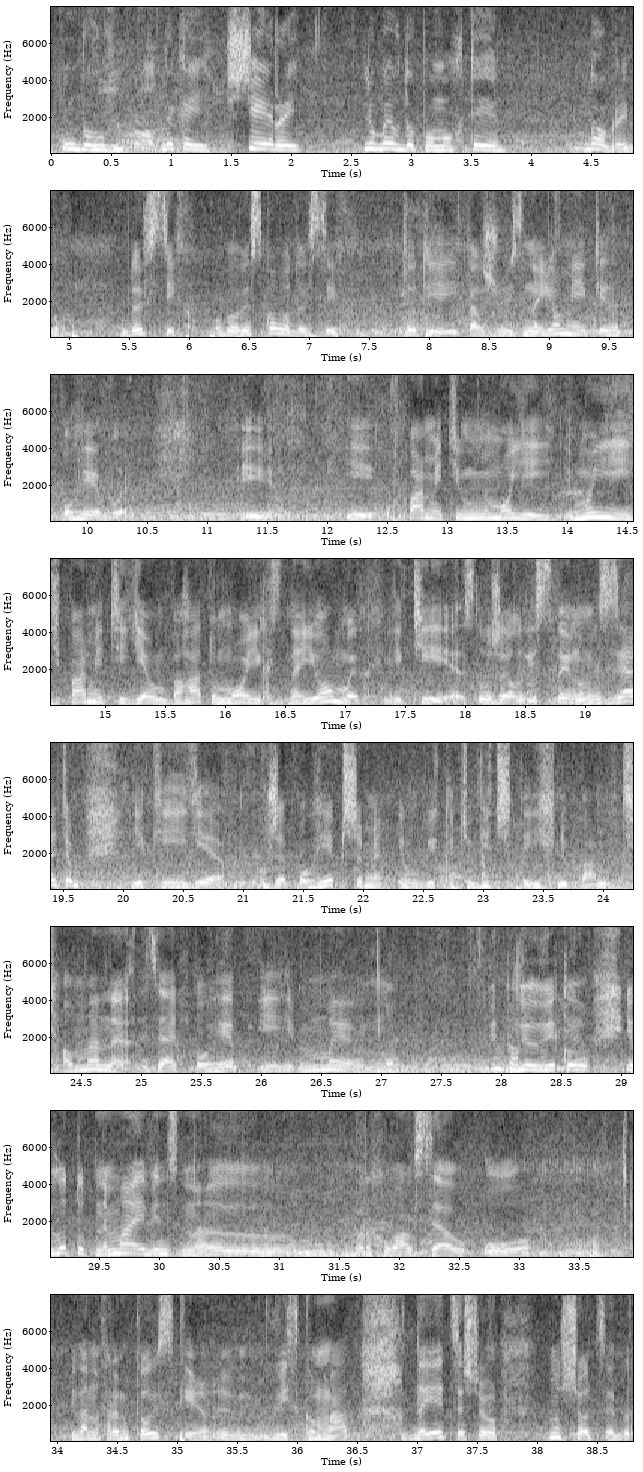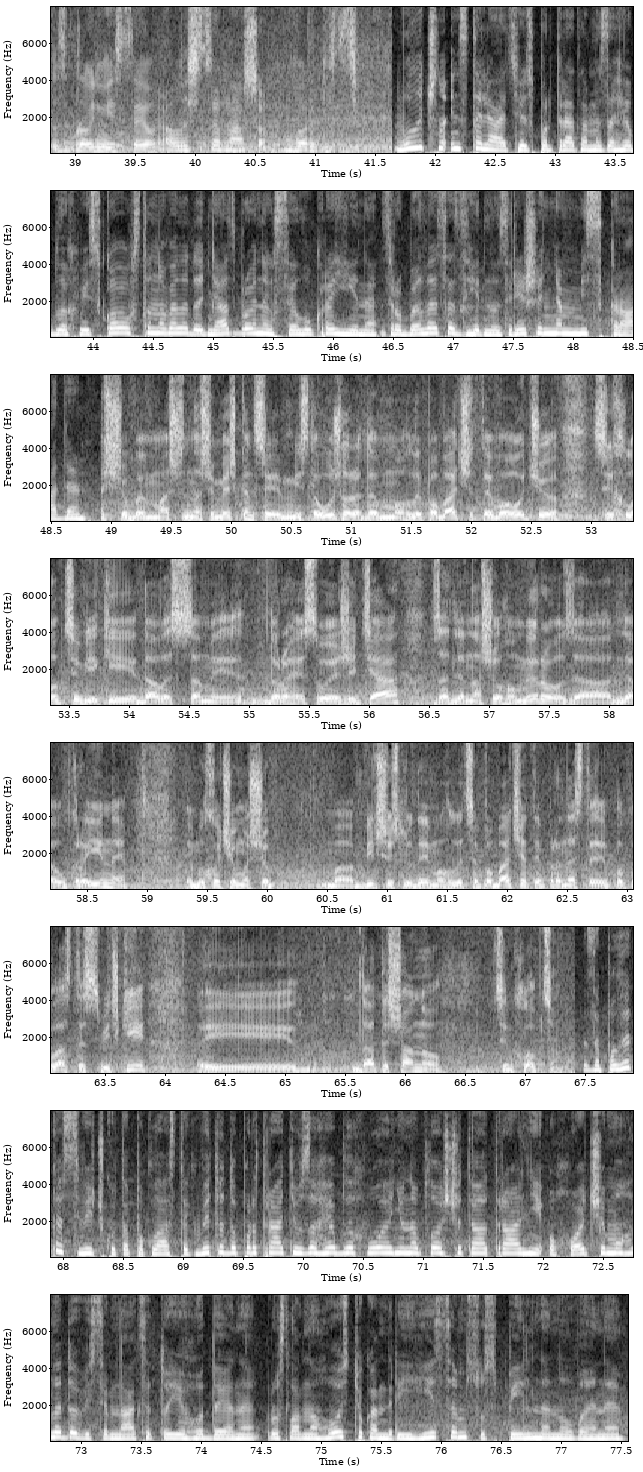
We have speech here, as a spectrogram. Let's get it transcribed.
Він був такий щирий, любив допомогти. Добрий був. До всіх, обов'язково до всіх. Тут є, і кажу, і знайомі, які погибли. І, і в пам'яті в моїй, в моїй пам'яті є багато моїх знайомих, які служили і з сином, і з зятем, які є вже погибшими, і увіковічити їхню пам'ять. А в мене зять погиб, і ми ну віку його тут немає. Він зна- е, врахувався у Івано-Франківський е, військомат. Здається, що ну що це збройні сили, але ж це наша гордість. Вуличну інсталяцію з портретами загиблих військових встановили до Дня Збройних сил України. Зробили це згідно з рішенням міськради. щоб наші мешканці міста Ужгорода могли побачити воочию цих хлопців, які дали саме дороге своє життя задля нашого миру, для України. І ми хочемо, щоб більшість людей могли це побачити, принести, покласти свічки і дати шану цим хлопцям. Запалити свічку та покласти квіти до портретів загиблих воїнів на площі театральній охочі могли до 18-ї години. Руслана Гостюк, Андрій Гісем, Суспільне новини.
